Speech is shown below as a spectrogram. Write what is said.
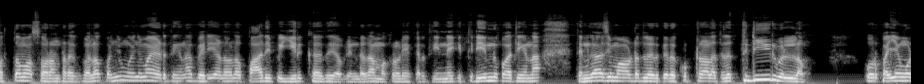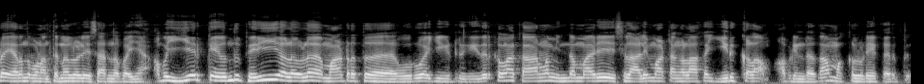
மொத்தமாக சுரண்டுறதுக்கு பதிலாக கொஞ்சம் கொஞ்சமாக எடுத்திங்கன்னா பெரிய அளவில் பாதிப்பு இருக்காது அப்படின்றதான் மக்களுடைய கருத்து. இன்றைக்கி திடீர்னு பார்த்தீங்கன்னா தென்காசி மாவட்டத்தில் இருக்கிற குற்றாலத்தில் திடீர் வெள்ளம். ஒரு பையன் கூட இறந்து போனான் திருநெல்வேலியை சார்ந்த பையன். அப்போ இயற்கை வந்து பெரிய அளவில் மாற்றத்தை உருவாக்கிக்கிட்டு இருக்கு. இதற்கெல்லாம் காரணம் இந்த மாதிரி சில அலிமாட்டங்களாக இருக்கலாம் அப்படின்றது தான் மக்களுடைய கருத்து.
